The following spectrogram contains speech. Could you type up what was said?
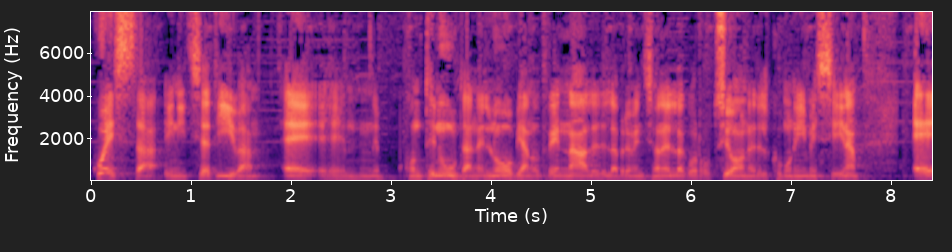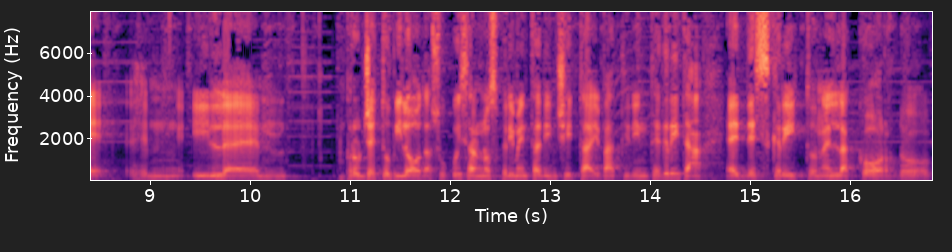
Questa iniziativa è ehm, contenuta nel nuovo piano triennale della prevenzione della corruzione del Comune di Messina e ehm, il ehm, progetto pilota su cui saranno sperimentati in città i patti di integrità è descritto nell'accordo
